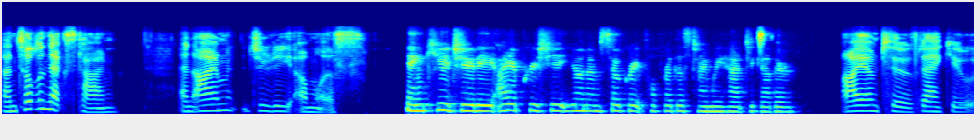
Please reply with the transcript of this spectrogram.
Until the next time, and I'm Judy Umlas. Thank you, Judy. I appreciate you, and I'm so grateful for this time we had together. I am too. Thank you.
